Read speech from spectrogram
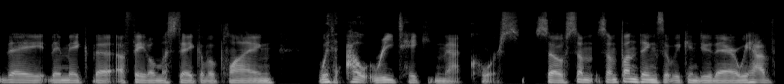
they they make the a fatal mistake of applying without retaking that course. So some some fun things that we can do there. We have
